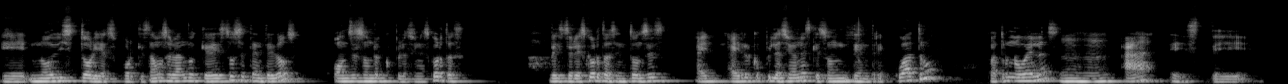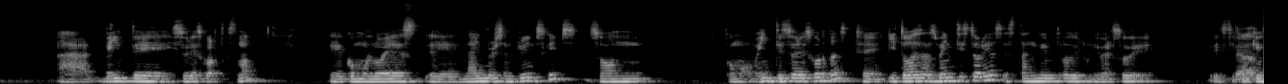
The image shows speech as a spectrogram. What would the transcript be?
eh, no de historias, porque estamos hablando que de estos 72, 11 son recopilaciones cortas. De historias cortas. Entonces, hay, hay recopilaciones que son de entre 4, 4 novelas, a, este, a 20 historias cortas, ¿no? Eh, como lo es eh, Nightmares and Dreamscapes, son como 20 historias cortas, y todas esas 20 historias están dentro del universo de, de Stephen King.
